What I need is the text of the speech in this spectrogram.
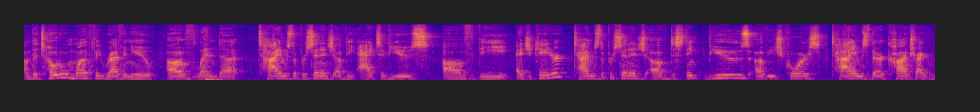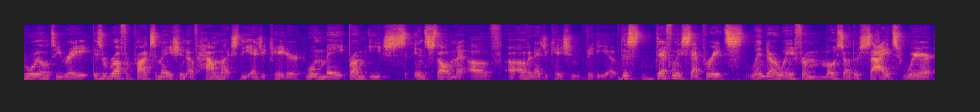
um, the total monthly revenue of Lynda times the percentage of the active use of the educator times the percentage of distinct views of each course times their contract royalty rate is a rough approximation of how much the educator will make from each installment of uh, of an education video. This definitely separates Lynda away from most other sites where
